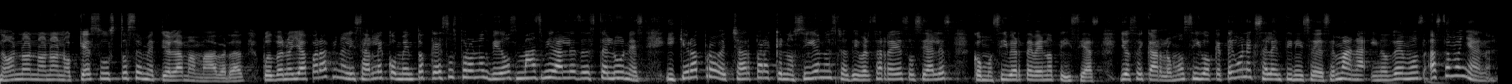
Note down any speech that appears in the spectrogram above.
No, no, no, no, no, qué susto se metió la mamá, ¿verdad? Pues bueno, ya para finalizar le comento que esos fueron los videos más virales de este lunes y quiero aprovechar para que nos sigan nuestras diversas redes sociales como Ciber TV Noticias. Yo soy Carlos Mosigo, que tenga un excelente inicio de semana y nos vemos hasta mañana.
